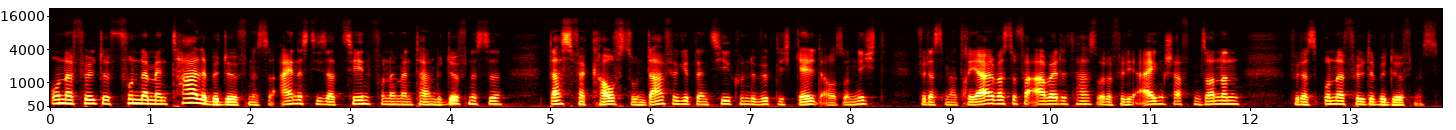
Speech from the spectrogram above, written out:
unerfüllte fundamentale Bedürfnisse. Eines dieser zehn fundamentalen Bedürfnisse, das verkaufst du und dafür gibt dein Zielkunde wirklich Geld aus und nicht für das Material, was du verarbeitet hast oder für die Eigenschaften, sondern für das unerfüllte Bedürfnis.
